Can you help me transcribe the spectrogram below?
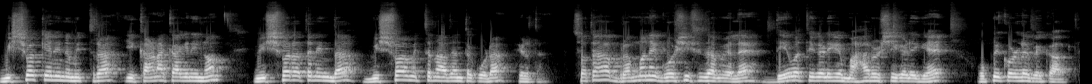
ವಿಶ್ವಕ್ಕೆ ನಿನ್ನ ಮಿತ್ರ, ಈ ಕಾರಣಕ್ಕಾಗಿ ನೀನು ವಿಶ್ವರಥನಿಂದ ವಿಶ್ವಾಮಿತ್ರನಾದಂತ ಕೂಡ ಹೇಳ್ತಾನೆ. ಸ್ವತಃ ಬ್ರಹ್ಮನೇ ಘೋಷಿಸಿದ ಮೇಲೆ ದೇವತೆಗಳಿಗೆ, ಮಹರ್ಷಿಗಳಿಗೆ ಒಪ್ಪಿಕೊಳ್ಳಲೇಬೇಕಾಗುತ್ತೆ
